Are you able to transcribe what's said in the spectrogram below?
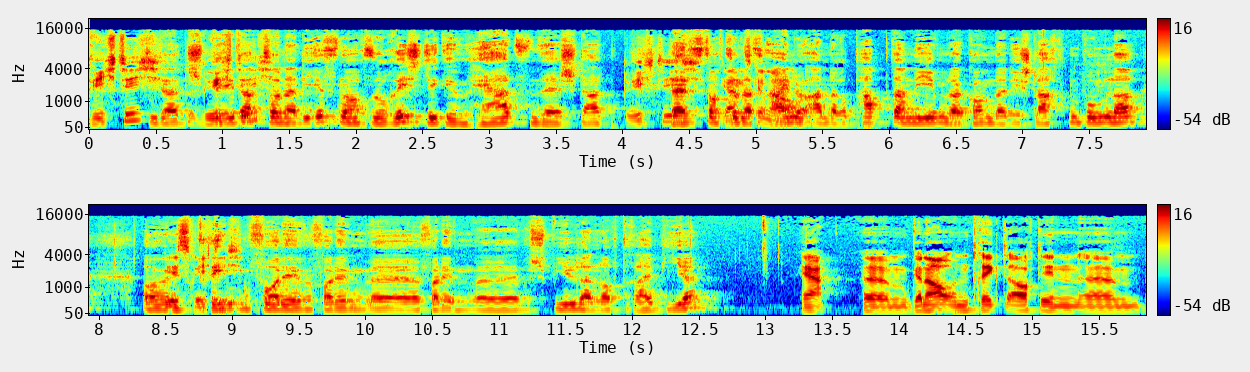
richtig, die dann später, richtig. sondern die ist noch so richtig im Herzen der Stadt. Richtig. Da ist noch so das genau. eine oder andere Pub daneben, da kommen da die Schlachtenbummler und ist trinken richtig. vor dem, vor dem, äh, vor dem äh, Spiel dann noch drei Bier. Ja, ähm, genau, und trägt auch den ähm,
